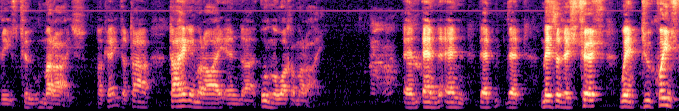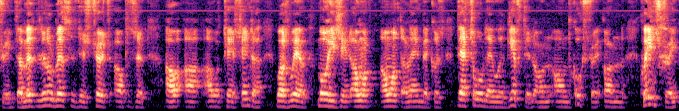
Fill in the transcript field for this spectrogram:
these two marais. Okay, the Ta Tahege marae and uh, Unga Waka marae. And and and that that Methodist church went to Queen Street. The little Methodist church opposite our our, our care centre was where Mohi said, "I want I want the land because that's all they were gifted on on Cook Street on Queen Street,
